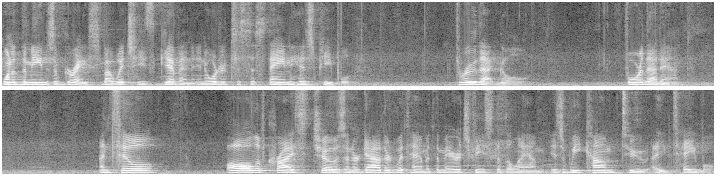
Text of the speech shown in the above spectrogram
one of the means of grace by which He's given in order to sustain His people through that goal, for that end. Until all of Christ's chosen are gathered with Him at the marriage feast of the Lamb, is we come to a table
